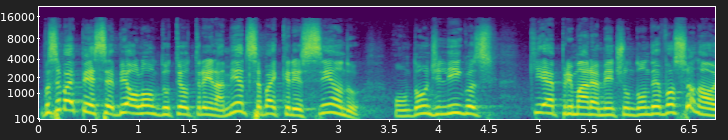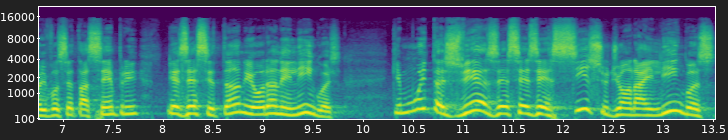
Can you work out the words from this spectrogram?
Você vai perceber ao longo do teu treinamento, você vai crescendo um dom de línguas que é primariamente um dom devocional, e você está sempre exercitando e orando em línguas, que muitas vezes esse exercício de orar em línguas,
